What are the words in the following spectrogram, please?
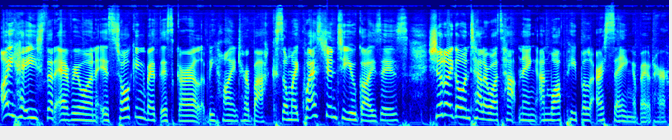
I hate that everyone is talking about this girl behind her back. So my question to you guys is, should I go and tell her what's happening and what people are saying about her?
